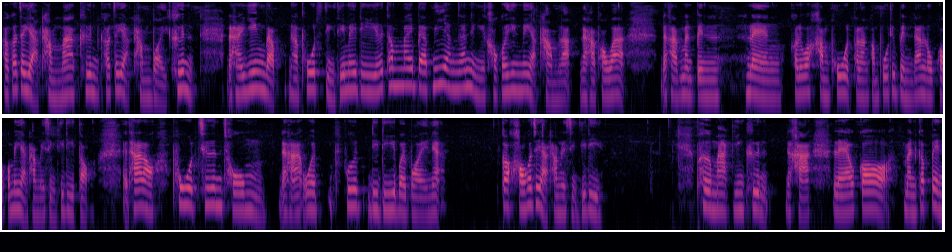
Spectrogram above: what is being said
เขาก็จะอยากทำมากขึ้น เขาจะอยากทำบ่อยขึ้นนะคะยิ่งแบบนะพูดสิ่งที่ไม่ดีเฮ้ยทำไมแบบนี้อย่างนั้นอย่างนี้เขาก็ยิ่งไม่อยากทำละนะคะ เพราะว่านะคะมันเป็นแรงเขาเรียกว่าคำพูดพลังคำพูดที่เป็นด้านลบเขาก็ไม่อยากทำในสิ่งที่ดีต่อ แต่ถ้าเราพูดชื่นชมนะคะอ้ยพูดดีๆ บ่อย ๆ เนี่ย ก็เขาก็จะอยากทำในสิ่งที่ดี เพิ่มมากยิ่งขึ้นนะคะ แล้วก็มันก็เป็น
